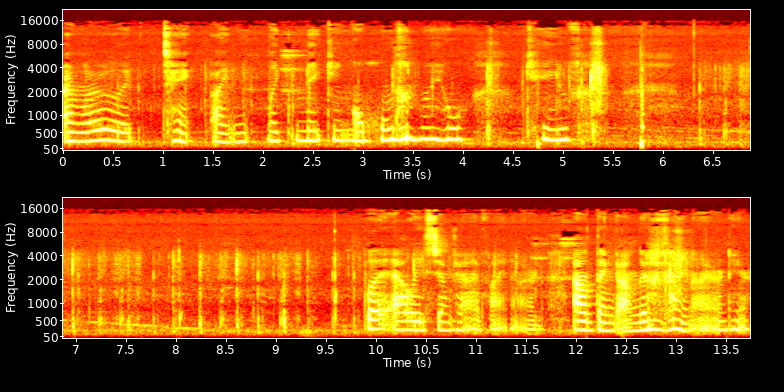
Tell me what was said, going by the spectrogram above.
I'm literally like tank. I'm like making a hole in my whole cave. But at least I'm trying to find iron. I don't think I'm gonna find iron here.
